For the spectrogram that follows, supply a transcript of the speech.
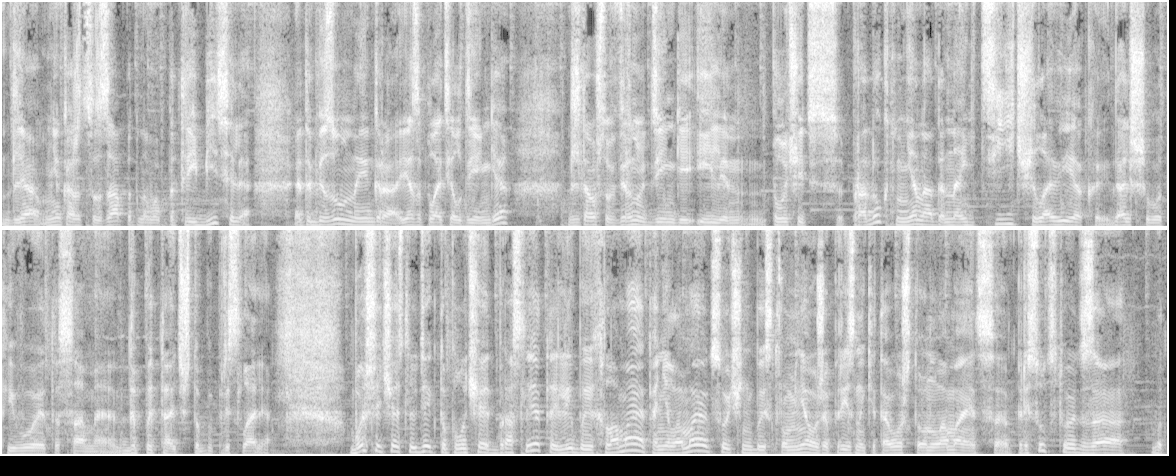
для, мне кажется, западного потребителя это безумная игра. Я заплатил деньги. Для того, чтобы вернуть деньги или получить продукт, мне надо найти человека и дальше вот его это самое допытать, чтобы прислали. Большая часть людей, кто получает браслеты, либо их ломают, они ломаются очень быстро. У меня уже признаки того, что он ломается, присутствуют за вот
